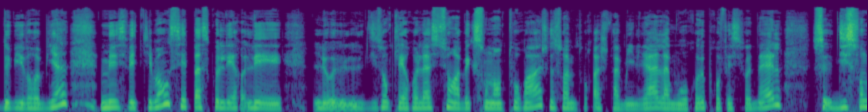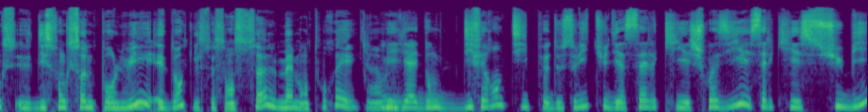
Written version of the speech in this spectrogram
de vivre bien, mais effectivement, c'est parce que les, les, disons que les relations avec son entourage, que ce soit un entourage familial, amoureux, professionnel, se dysfonctionnent pour lui mmh. et donc il se sent seul, même entouré. Hein. Mais il y a donc différents types de solitude. Il y a celle qui est choisie et celle qui est subie.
